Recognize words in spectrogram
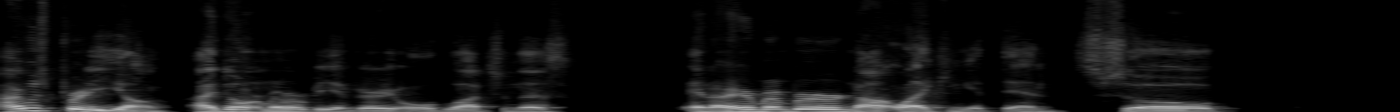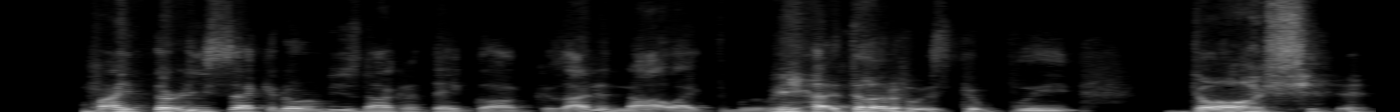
i was pretty young i don't remember being very old watching this and i remember not liking it then so my 30 second overview is not going to take long because i did not like the movie. I thought it was complete dog shit.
